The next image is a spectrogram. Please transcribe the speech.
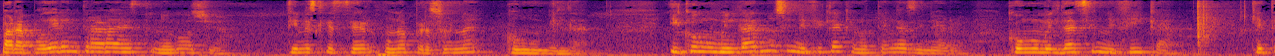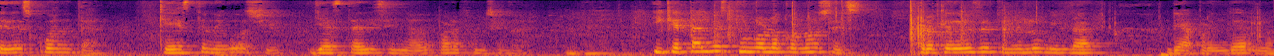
Para poder entrar a este negocio, tienes que ser una persona con humildad. Y con humildad no significa que no tengas dinero. Con humildad significa que te des cuenta que este negocio ya está diseñado para funcionar. Y que tal vez tú no lo conoces, pero que debes de tener la humildad de aprenderlo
